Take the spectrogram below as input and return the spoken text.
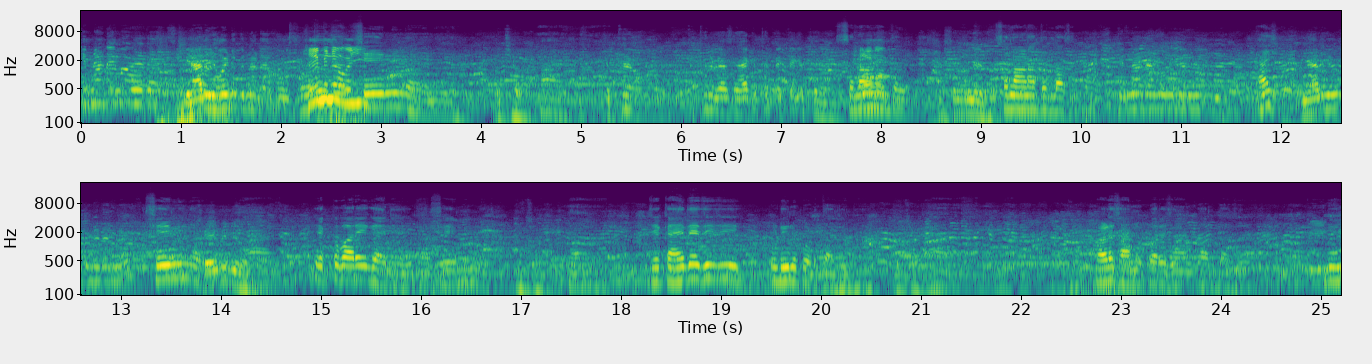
ਕਿੰਨਾ ਟਾਈਮ ਹੋਇਆ ਮੈਰਿਜ ਹੋਈ ਨੂੰ ਕਿੰਨਾ ਟਾਈਮ ਹੋ 6 ਮਹੀਨੇ ਹੋ ਗਏ 6 ਮਹੀਨੇ ਹੋਏ ਨੇ ਜੀ। ਅੱਛਾ। ਹਾਂ। ਕਿੱਥੇ ਹੋ? ਕਿੱਥੇ ਵੈਸੇ ਹੈ? ਕਿੱਥੇ ਪੇਕੇ ਕਿੱਥੇ ਹੈ? ਸਲਾਣਾ ਸਲਾਲੇ ਸਲਾਣਾ ਦੁੱਲਾ। ਸਿੰਘ ਕਿੰਨਾ ਟਾਈਮ ਹੋ ਗਿਆ? ਮੈਰਿਜ ਹੈ? ਮੈਰਿਜ ਹੋਈ ਕਿੰਨਾ ਟਾਈਮ ਹੋਇਆ 6 ਮਹੀਨੇ। 6 ਮਹੀਨੇ ਹੋ ਗਏ। ਹਾਂ। ਇੱਕ ਵਾਰੇ ਗਏ ਨੇ 6 ਮਹੀਨੇ। ਅੱਛਾ। ਹਾਂ। ਜੇ ਕਹਿੰਦੇ ਸੀ ਜੀ ਕੁੜੀ ਨੂੰ ਕੁੱਟਦਾ ਸੀ। ਨਾਲੇ ਸਾਨੂੰ ਪਰੇਸ਼ਾਨ ਕਰਦਾ ਸੀ। ਕੀ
